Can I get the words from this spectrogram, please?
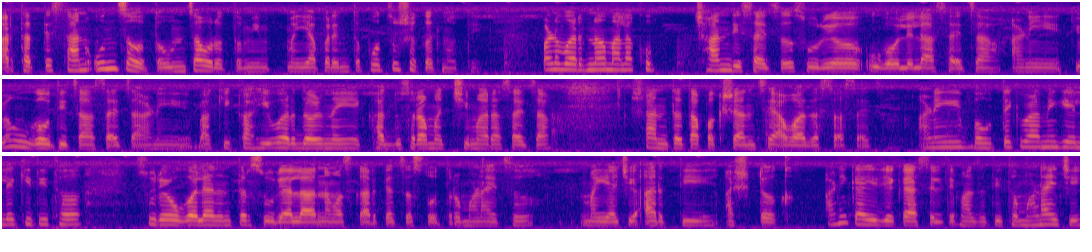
अर्थात ते स्थान उंच होतं उंचावर होतं. मी मैयापर्यंत पोचू शकत नव्हते. पण वरनं मला खूप छान दिसायचं सूर्य उगवलेला असायचा आणि किंवा उगवतीचा असायचा आणि बाकी काही वर्दळ नाही एखाद दुसरा मच्छीमार असायचा. शांतता पक्ष्यांचे आवाज असं असायचा. आणि बहुतेक वेळा मी गेले की तिथं सूर्य उगवल्यानंतर सूर्याला नमस्कार त्याचं स्तोत्र म्हणायचं. मैयाची आरती अष्टक आणि काही जे काय असेल ते माझं तिथं म्हणायची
